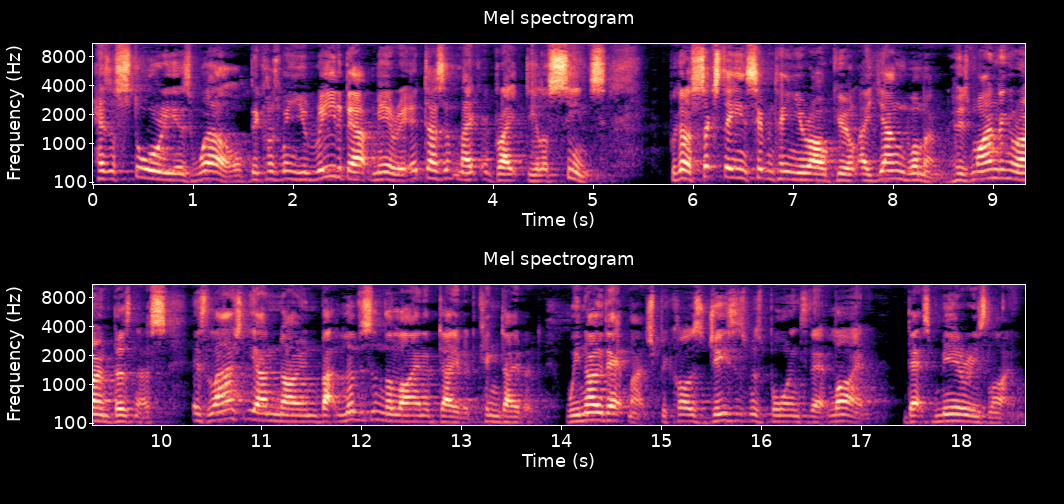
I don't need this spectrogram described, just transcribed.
has a story as well, because when you read about Mary, it doesn't make a great deal of sense. We've got a 16, 17 year old girl, a young woman, who's minding her own business, is largely unknown, but lives in the line of David, King David. We know that much because Jesus was born into that line. That's Mary's line.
